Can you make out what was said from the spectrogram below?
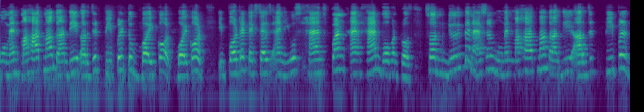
movement mahatma gandhi urged people to boycott boycott imported textiles and use hand spun and hand woven clothes. So during the national movement mahatma gandhi urged people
